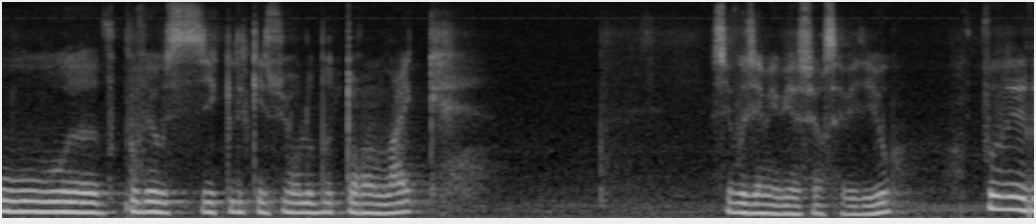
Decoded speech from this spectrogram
ou euh, vous pouvez aussi cliquer sur le bouton like si vous aimez bien sûr ces vidéos. Vous pouvez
